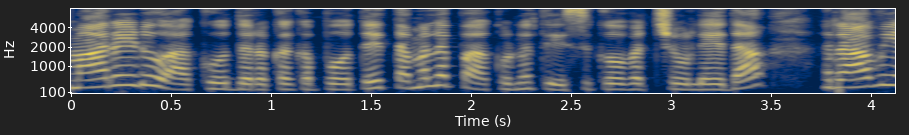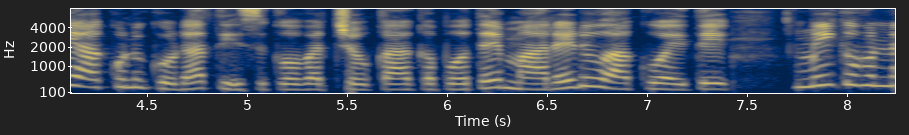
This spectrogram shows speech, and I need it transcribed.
మారేడు ఆకు దొరకకపోతే తమలపాకును తీసుకోవచ్చు లేదా రావి ఆకును కూడా చేసుకోవచ్చు కాకపోతే మారేడు ఆకు అయితే మీకు ఉన్న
